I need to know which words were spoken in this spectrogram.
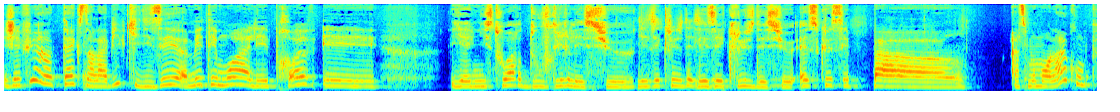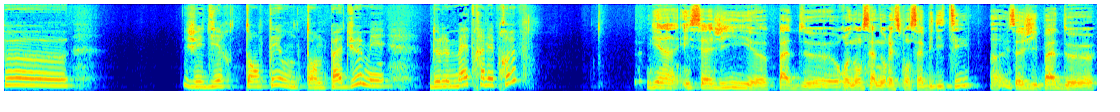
J'ai vu un texte dans la Bible qui disait euh, Mettez-moi à l'épreuve et il y a une histoire d'ouvrir les cieux. Les écluses des Les écluses des cieux. Est-ce que c'est pas à ce moment-là qu'on peut, je vais dire, tenter, on ne tente pas Dieu, mais de le mettre à l'épreuve? Bien, il s'agit euh, pas de renoncer à nos responsabilités. Hein, il s'agit pas de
